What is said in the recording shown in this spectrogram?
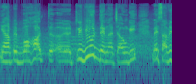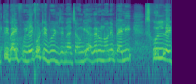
यहाँ पे बहुत ट्रिब्यूट देना चाहूँगी। मैं सावित्री बाई फुले को ट्रिब्यूट देना चाहूँगी। अगर उन्होंने पहली स्कूल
